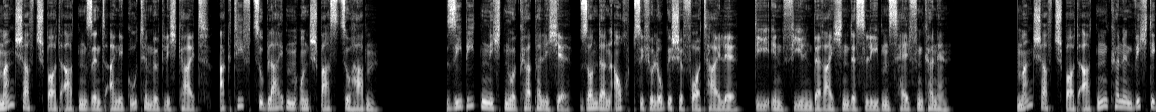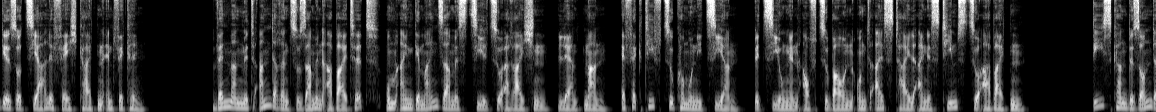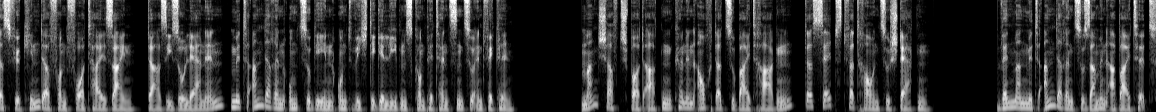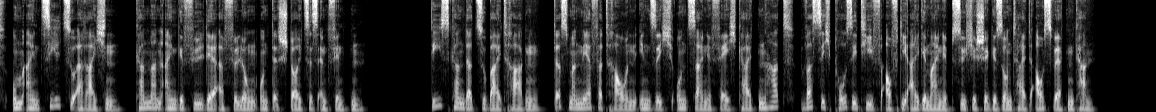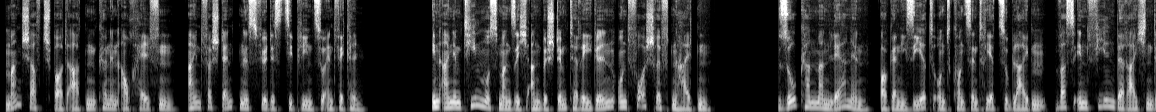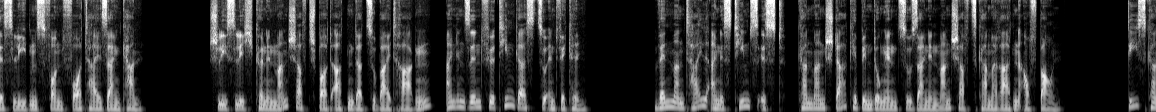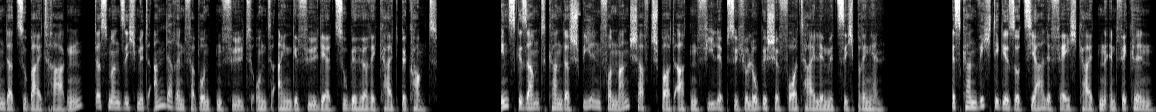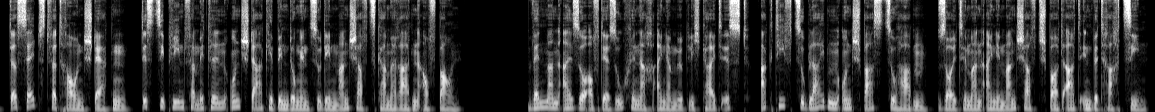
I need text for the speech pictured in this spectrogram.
Mannschaftssportarten sind eine gute Möglichkeit, aktiv zu bleiben und Spaß zu haben. Sie bieten nicht nur körperliche, sondern auch psychologische Vorteile, die in vielen Bereichen des Lebens helfen können. Mannschaftssportarten können wichtige soziale Fähigkeiten entwickeln. Wenn man mit anderen zusammenarbeitet, um ein gemeinsames Ziel zu erreichen, lernt man, effektiv zu kommunizieren, Beziehungen aufzubauen und als Teil eines Teams zu arbeiten. Dies kann besonders für Kinder von Vorteil sein, da sie so lernen, mit anderen umzugehen und wichtige Lebenskompetenzen zu entwickeln. Mannschaftssportarten können auch dazu beitragen, das Selbstvertrauen zu stärken. Wenn man mit anderen zusammenarbeitet, um ein Ziel zu erreichen, kann man ein Gefühl der Erfüllung und des Stolzes empfinden. Dies kann dazu beitragen, dass man mehr Vertrauen in sich und seine Fähigkeiten hat, was sich positiv auf die allgemeine psychische Gesundheit auswirken kann. Mannschaftssportarten können auch helfen, ein Verständnis für Disziplin zu entwickeln. In einem Team muss man sich an bestimmte Regeln und Vorschriften halten. So kann man lernen, organisiert und konzentriert zu bleiben, was in vielen Bereichen des Lebens von Vorteil sein kann. Schließlich können Mannschaftssportarten dazu beitragen, einen Sinn für Teamgeist zu entwickeln. Wenn man Teil eines Teams ist, kann man starke Bindungen zu seinen Mannschaftskameraden aufbauen. Dies kann dazu beitragen, dass man sich mit anderen verbunden fühlt und ein Gefühl der Zugehörigkeit bekommt. Insgesamt kann das Spielen von Mannschaftssportarten viele psychologische Vorteile mit sich bringen. Es kann wichtige soziale Fähigkeiten entwickeln, das Selbstvertrauen stärken, Disziplin vermitteln und starke Bindungen zu den Mannschaftskameraden aufbauen. Wenn man also auf der Suche nach einer Möglichkeit ist, aktiv zu bleiben und Spaß zu haben, sollte man eine Mannschaftssportart in Betracht ziehen.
